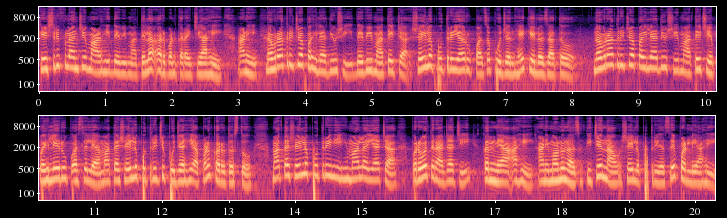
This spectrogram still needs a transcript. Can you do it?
केशरी फुलांची माळ ही देवी मातेला अर्पण करायची आहे. आणि नवरात्रीच्या पहिल्या दिवशी देवी मातेच्या शैलपुत्री या रूपाचं पूजन हे केलं जातं. नवरात्रीच्या पहिल्या दिवशी मातेचे पहिले रूप असलेल्या माता शैलपुत्रीची पूजाही आपण करत असतो. माता शैलपुत्री ही हिमालयाच्या पर्वतराजाची कन्या आहे आणि म्हणूनच तिचे नाव शैलपुत्री असे पडले आहे.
